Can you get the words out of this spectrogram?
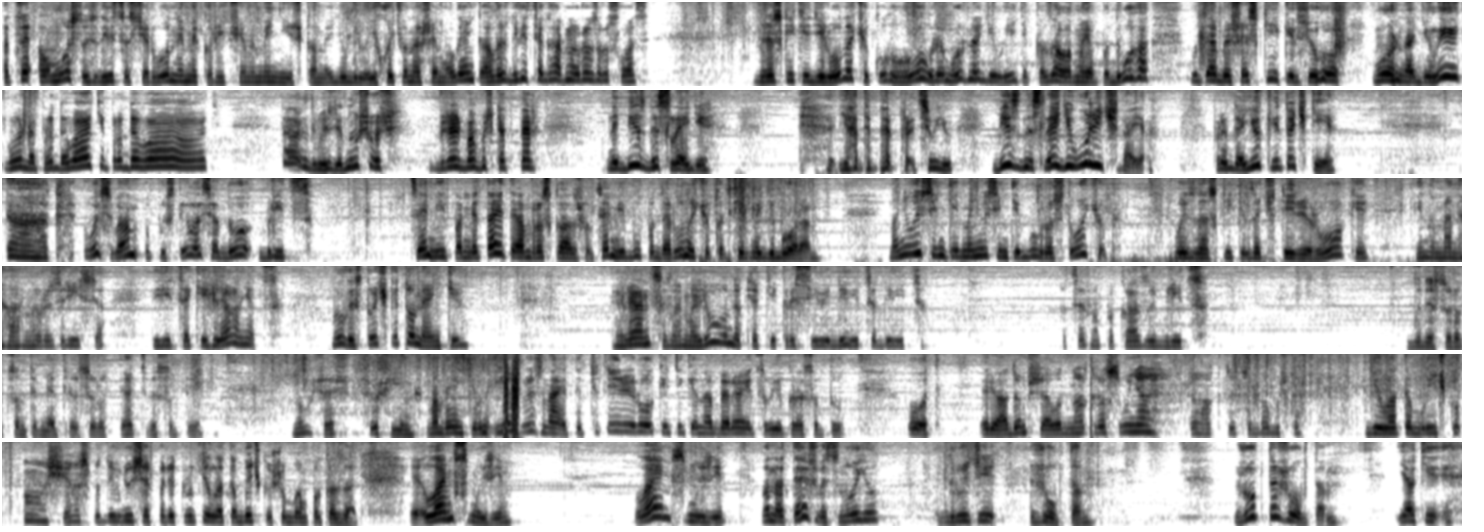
А це ось дивіться, з червоними коричневими ніжками. Люблю її. Хоч вона ще маленька, але ж дивіться, як гарно розрослась. Вже скільки діляночок, ого, вже можна ділити. Як казала моя подруга, у тебе ще скільки всього можна ділити, можна продавати і продавати. Так, друзі, ну що ж, вже ж бабушка тепер не бізнес-леді. Я тепер працюю бізнес-леді вулична. Продаю квіточки. Так, ось вам опустилася до Бріц. Це мій, пам'ятаєте, я вам розказую, що це мій був подаруночок від фірми Дібора. Манюсінький, манюсінький був росточок. Ось за скільки, за 4 роки. Він у мене гарно розрісся. Дивіться, який глянець. Ну, листочки тоненькі. Глянцевий малюнок, який красивий. Дивіться, дивіться. Оце вам показую бліц. Буде 40 сантиметрів, 45 висоти. Ну, ще ж, що ж їм, маленькі. Вони, їм, ви знаєте, 4 роки тільки набирають свою красоту. От, рядом ще одна красуня. Так, це, це бабушка діла табличку. О, зараз подивлюся, перекрутила табличку, щоб вам показати. Е, Лайм смузі. Лайм смузі. Вона теж весною, друзі, жовта. Жовта-жовта. Як і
